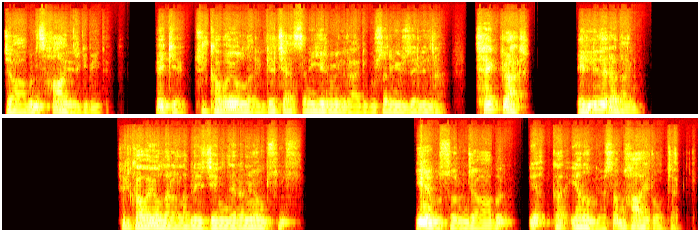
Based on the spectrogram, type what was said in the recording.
Cevabınız hayır gibiydi. Peki Türk Hava Yolları geçen sene 20 liraydı. Bu sene 150 lira. Tekrar 50 liradan Türk Hava Yolları alabileceğinize inanıyor musunuz? Yine bu sorunun cevabı yanılmıyorsam hayır olacaktır.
